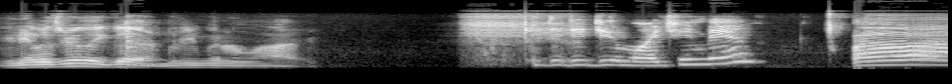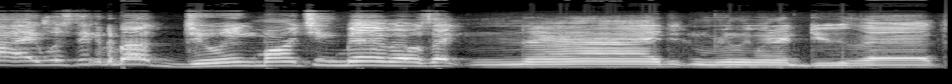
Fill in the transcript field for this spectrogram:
and it was really good. I'm not even gonna lie. Did you do marching band? Uh, I was thinking about doing marching band, but I was like, nah, I didn't really want to do that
